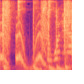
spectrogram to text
Wow.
